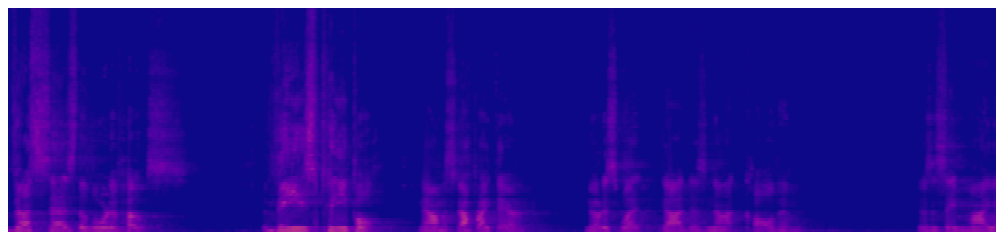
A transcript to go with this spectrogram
Thus says the Lord of hosts, these people, now I'm going to stop right there. Notice what God does not call them. Doesn't say my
